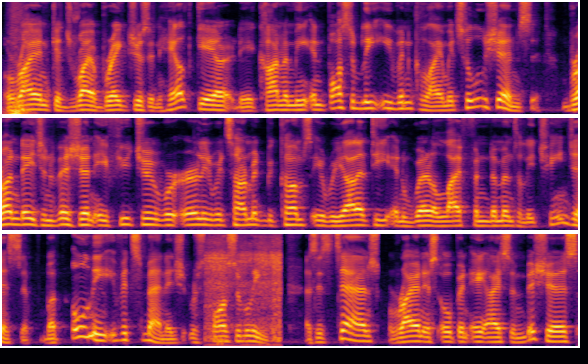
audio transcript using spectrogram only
Orion could drive breakthroughs in healthcare, the economy, and possibly even climate solutions. Brundage envisioned a future where early retirement becomes a reality and where life fundamentally changes, but only if it's managed responsibly. As it stands, Orion is OpenAI's ambitious,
